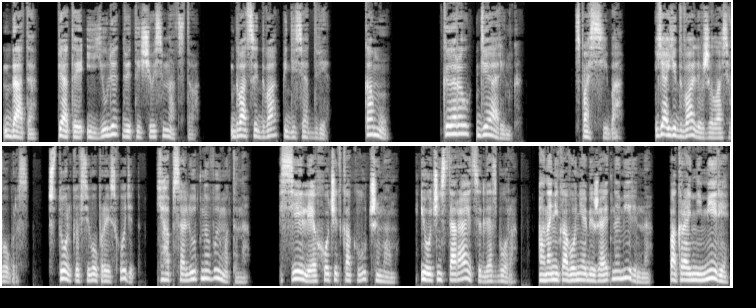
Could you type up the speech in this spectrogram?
Дата 5 июля 2018. 22.52. Кому? Кэрол Диаринг. Спасибо. Я едва ли вжилась в образ. Столько всего происходит. Я абсолютно вымотана. Селия хочет как лучше, мам, и очень старается для сбора. Она никого не обижает намеренно. По крайней мере,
